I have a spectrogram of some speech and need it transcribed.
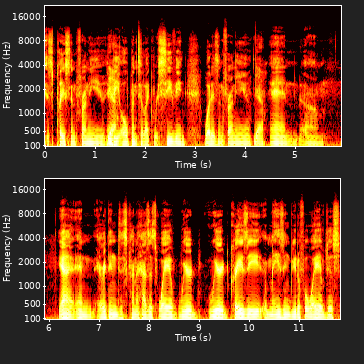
is placed in front of you and Yeah. be open to like receiving what is in front of you. Yeah. And um yeah, and everything just kind of has its way of weird, weird, crazy, amazing, beautiful way of just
